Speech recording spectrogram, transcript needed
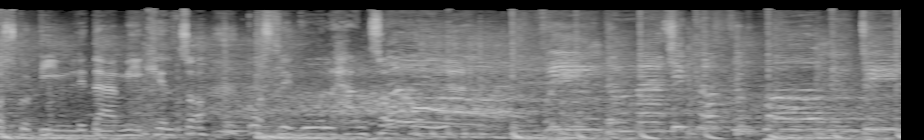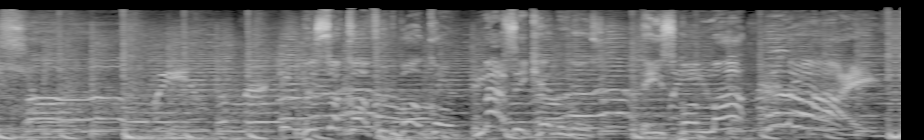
कसको टिमले दामी खेल्छ कसले गोल हान्छ पहिला फुटबलको म्याजिक लाइभ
